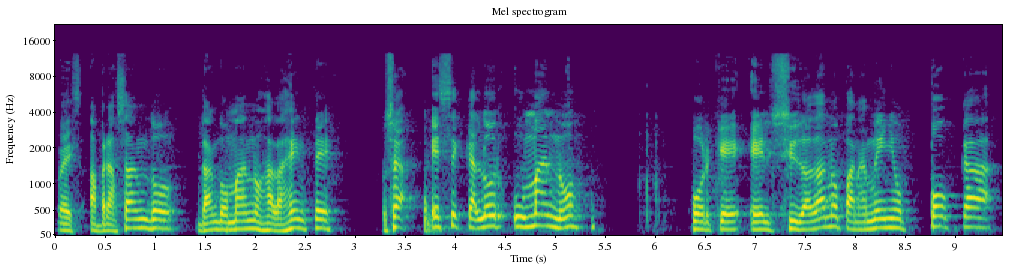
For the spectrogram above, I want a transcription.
pues, abrazando, dando manos a la gente. O sea, ese calor humano, porque el ciudadano panameño poca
